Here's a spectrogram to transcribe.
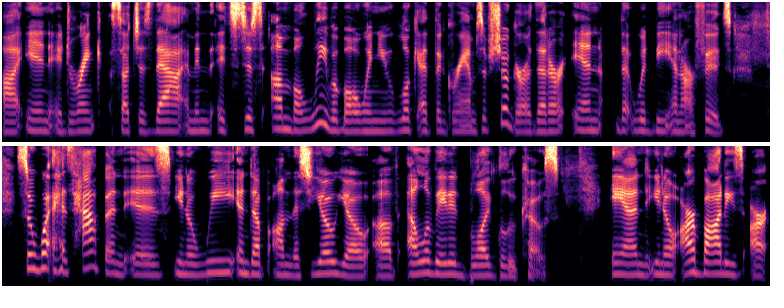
uh, in a drink such as that. I mean, it's just unbelievable when you look at the grams of sugar that are in, that would be in our foods. So what has happened is, you know, we end up on this yo yo of elevated blood glucose. And, you know, our bodies are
